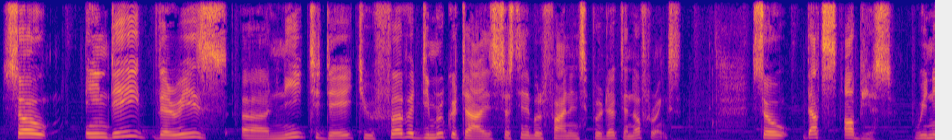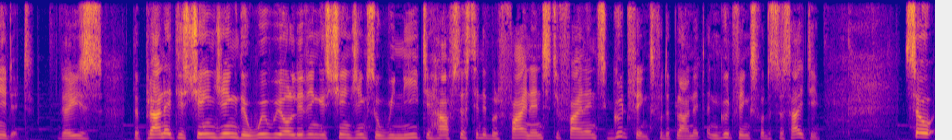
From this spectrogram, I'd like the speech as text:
So, Indeed, there is a need today to further democratize sustainable finance products and offerings. So that's obvious. We need it. There is the planet is changing, the way we are living is changing, so we need to have sustainable finance to finance good things for the planet and good things for the society. So,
